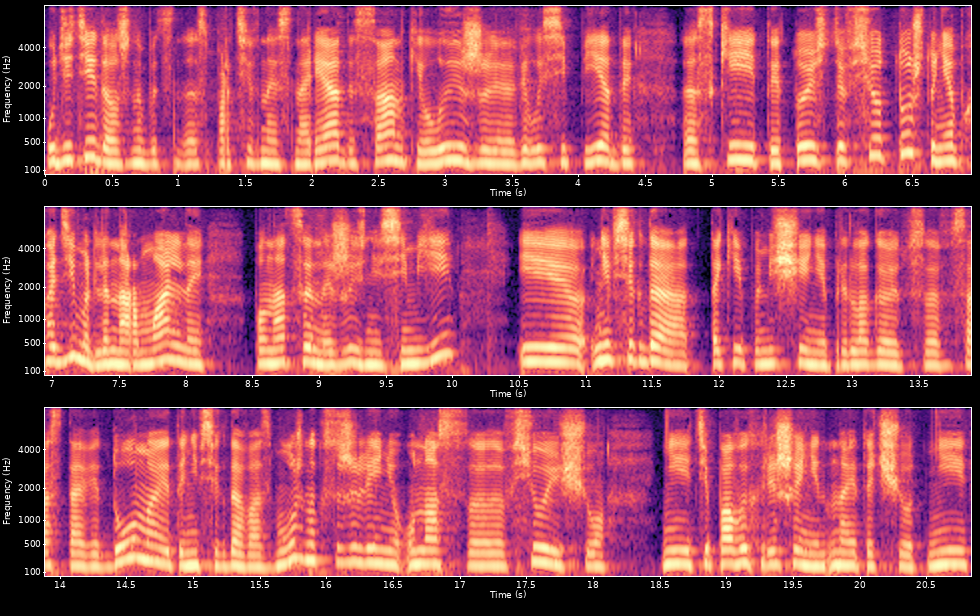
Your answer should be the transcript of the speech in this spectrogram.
У детей должны быть спортивные снаряды, санки, лыжи, велосипеды, э, скейты. То есть все то, что необходимо для нормальной, полноценной жизни семьи. И не всегда такие помещения предлагаются в составе дома, это не всегда возможно, к сожалению. У нас все еще ни типовых решений на этот счет, ни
